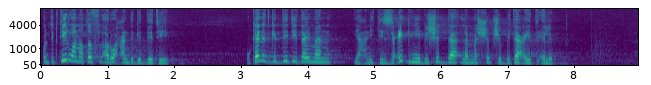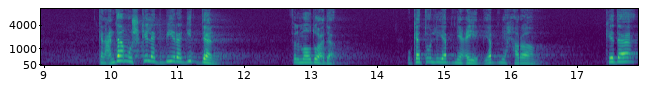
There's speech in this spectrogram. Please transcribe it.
كنت كتير وأنا طفل أروح عند جدتي وكانت جدتي دايما يعني تزعجني بشدة لما الشبشب بتاعي يتقلب. كان عندها مشكلة كبيرة جدا في الموضوع ده. وكانت تقول لي يا ابني عيب يا ابني حرام. كده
